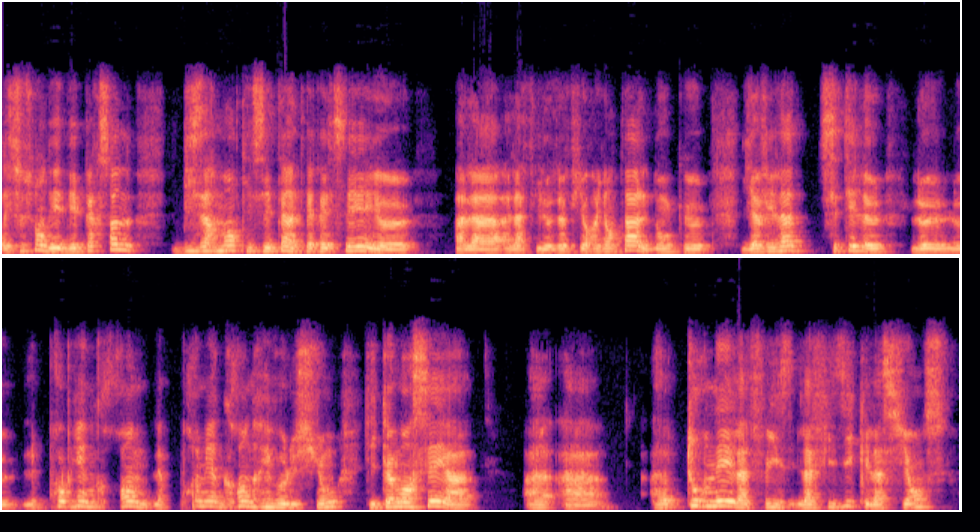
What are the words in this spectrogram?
Et ce sont des, des personnes, bizarrement, qui s'étaient intéressées à la, philosophie orientale. Donc, euh, il y avait là, c'était le, première grande, la première grande révolution qui commençait à, tourner la, physique et la science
